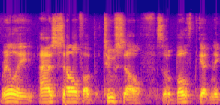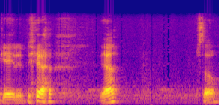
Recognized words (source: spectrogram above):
really, as self uh, to self, so both get negated. Yeah, yeah. So.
